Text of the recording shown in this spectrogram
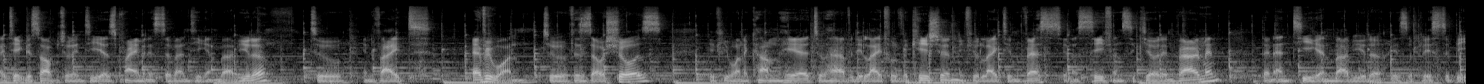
I take this opportunity as Prime Minister of Antigua and Barbuda to invite everyone to visit our shores. If you want to come here to have a delightful vacation, if you'd like to invest in a safe and secure environment, then Antigua and Barbuda is the place to be.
